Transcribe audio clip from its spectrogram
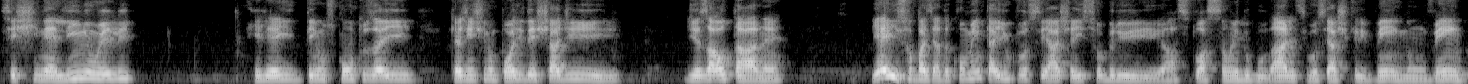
ser chinelinho, ele ele aí tem uns pontos aí que a gente não pode deixar de, de exaltar, né? E é isso, rapaziada. Comenta aí o que você acha aí sobre a situação aí do Goulart, se você acha que ele vem, não vem.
